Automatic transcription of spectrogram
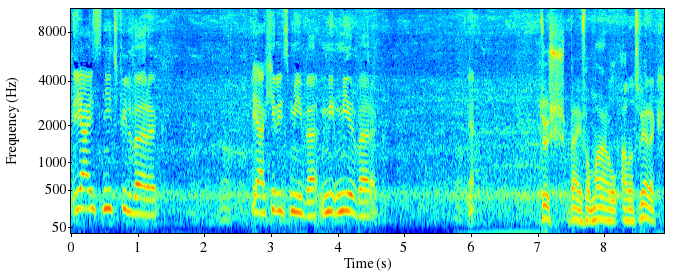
Ja, is niet veel werk. Ja, ja hier is meer, meer werk. Dus bij Van Marel aan het werk.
